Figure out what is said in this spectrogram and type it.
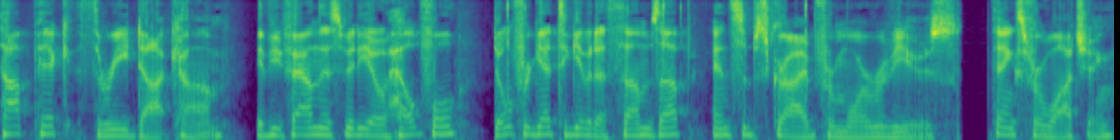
toppick3.com. If you found this video helpful, don't forget to give it a thumbs up and subscribe for more reviews. Thanks for watching.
